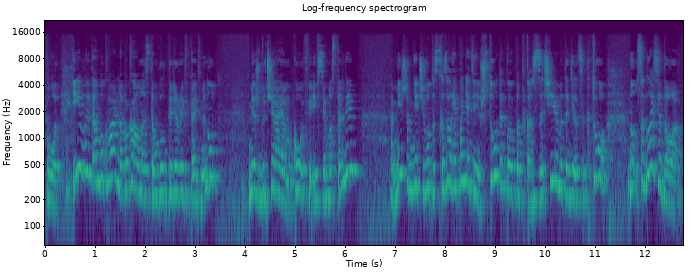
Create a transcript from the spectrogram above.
Вот. И мы там буквально, пока у нас там был перерыв 5 минут, между чаем, кофе и всем остальным, Миша мне чего-то сказал, я понятия не что такое подкаст, зачем это делается, кто. Ну, согласие дала.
